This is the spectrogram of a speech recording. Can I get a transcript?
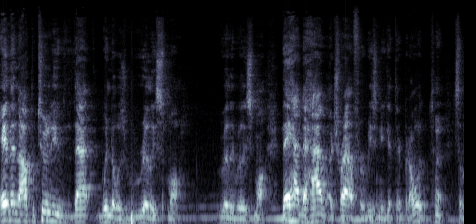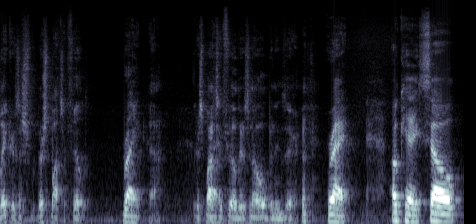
And then the opportunity that window was really small, really really small. They had to have a trial for a reason to get there, but I would, it's the Lakers. Their, their spots are filled. Right. Yeah, their spots are filled. There's no openings there. Right. Okay, so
